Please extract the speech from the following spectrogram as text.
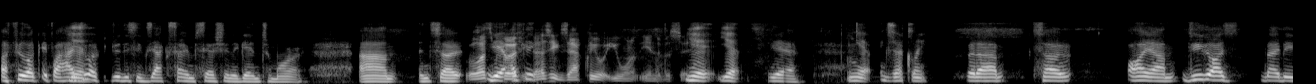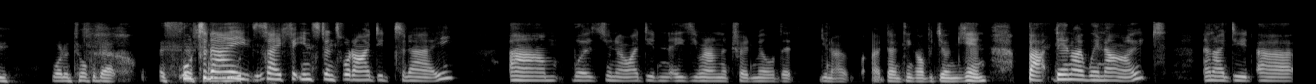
I feel like if I had yeah. to, I could do this exact same session again tomorrow. Um, and so, well, that's yeah, perfect. Think, that's exactly what you want at the end of a session. Yeah, yeah, yeah, yeah, exactly. But um, so I um, do you guys maybe want to talk about? well, today, say for instance, what I did today um, was, you know, I did an easy run on the treadmill that, you know, I don't think I'll be doing again. But then I went out and I did uh,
